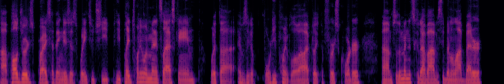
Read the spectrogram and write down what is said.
Uh, Paul George's price, I think, is just way too cheap. He played 21 minutes last game with uh, it was like a 40 point blowout after like the first quarter. Um, so the minutes could have obviously been a lot better.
